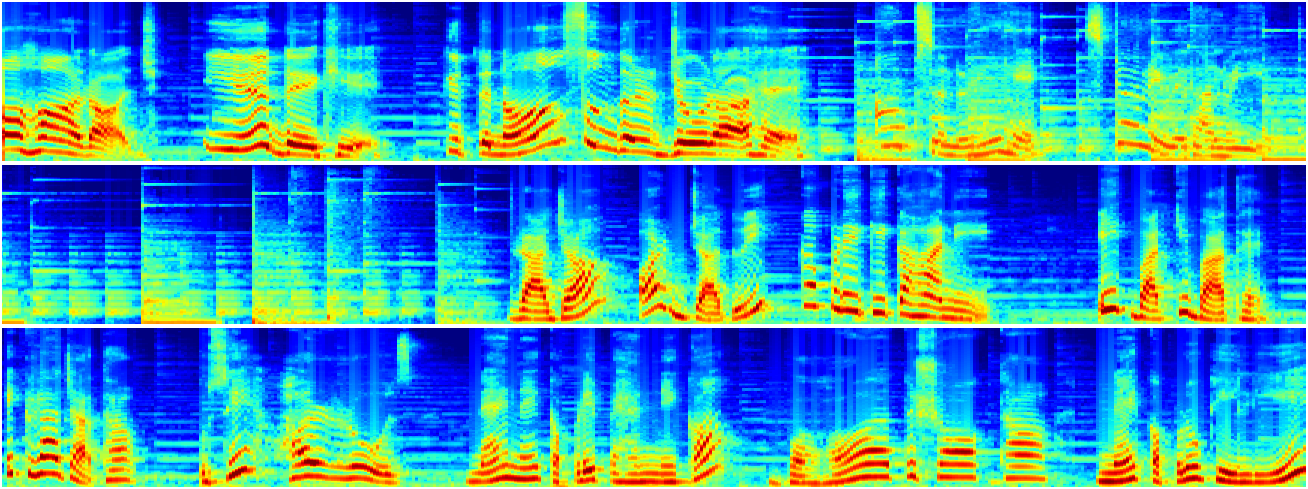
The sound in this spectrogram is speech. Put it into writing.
महाराज ये देखिए कितना सुंदर जोड़ा है। आप सुन रहे हैं स्टोरी विद अनवी राजा और जादुई कपड़े की कहानी। एक बार की बात है एक राजा था। उसे हर रोज नए नए कपड़े पहनने का बहुत शौक था। नए कपड़ों के लिए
